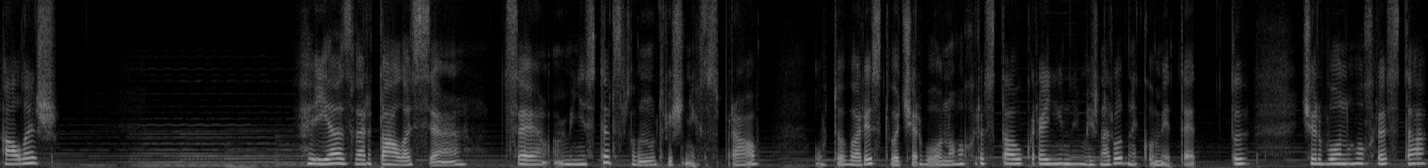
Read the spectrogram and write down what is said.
Але ж я зверталася це Міністерство внутрішніх справ, у Товариство Червоного Христа України, Міжнародний комітет Червоного Христа.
